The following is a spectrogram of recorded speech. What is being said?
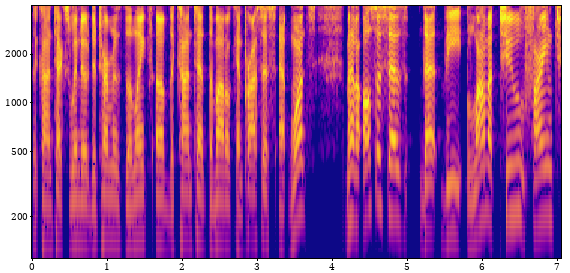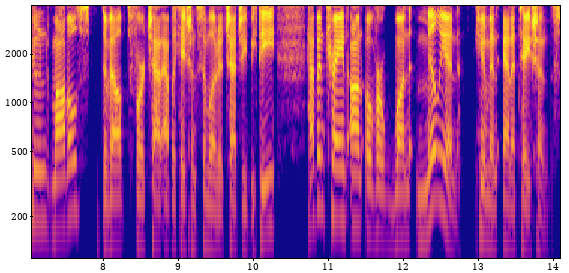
The context window determines the length of the content the model can process at once. Meta also says that the Llama 2 fine tuned models developed for chat applications similar to ChatGPT have been trained on over 1 million human annotations.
